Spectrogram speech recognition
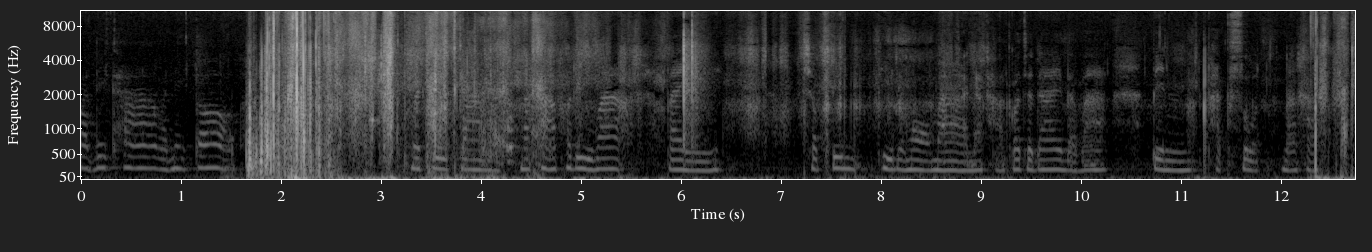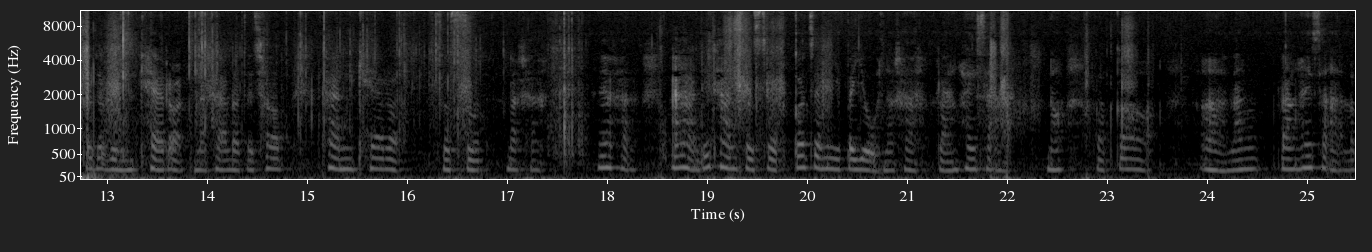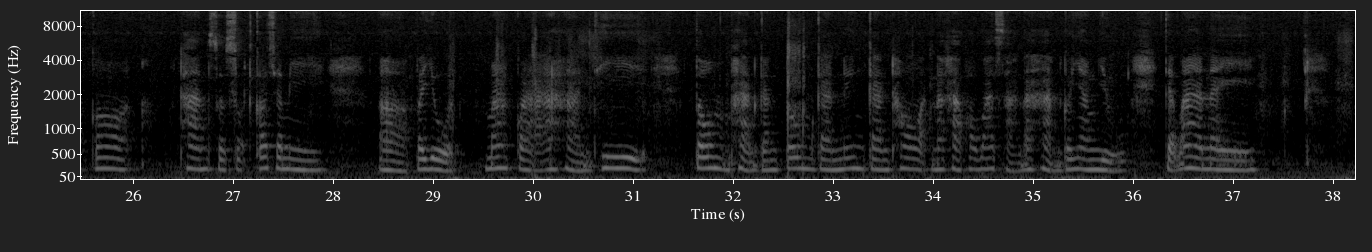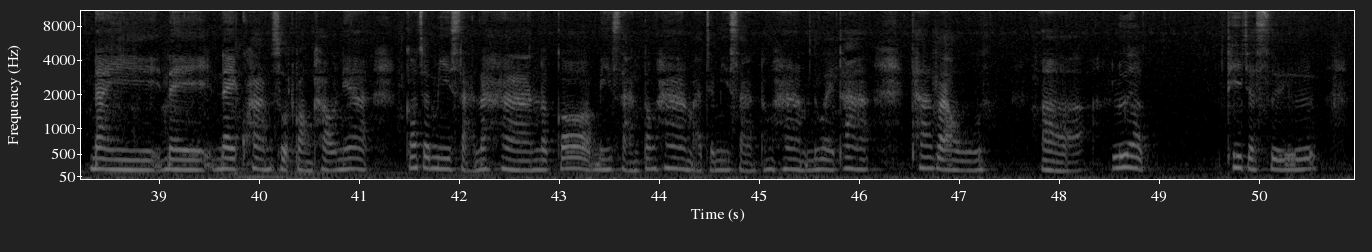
วัสดีค่ะ วันนี้ก็มาเจอกันนะคะ พอดีว่าไปช้อปปิ้งทีเดมอลมานะคะ ก็จะได้แบบว่าเป็นผักสดนะคะ ก็จะเป็นแครอทนะคะ เราจะชอบทานแครอทสดๆนะคะเนี่ยค่ะ อาหารที่ทานสดๆก็จะมีประโยชน์นะคะ ล้างให้สะอาดเนาะแล้วก็ล้างล้างให้สะอาดแล้วก็ทานสดๆก็จะมีประโยชน์ มากกว่าอาหารที่ต้มผ่านการต้มการนึ่งการทอดนะคะ เพราะว่าสารอาหารก็ยังอยู่ แต่ว่าในในในในความสดของเขาเนี่ยก็จะมีสารอาหารแล้วก็มีสารต้องห้าม อาจจะมีสารต้องห้ามด้วยถ้าถ้าเราเเลือกที่จะซื้อ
